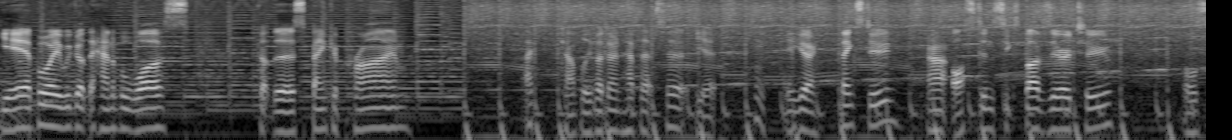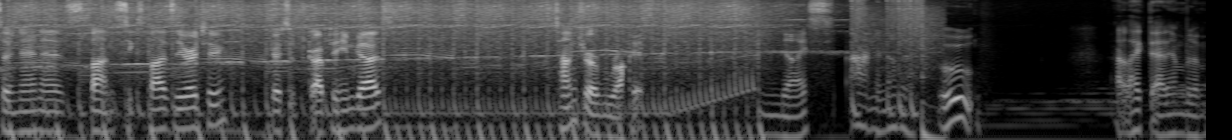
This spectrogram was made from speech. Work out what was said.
Yeah, boy, we got the Hannibal Wasp, got the SPNKr Prime. I can't believe I don't have that set yet. There you go. Thanks, dude. Uh, Austin 6502 also known as Spartan6502. Go subscribe to him, guys. Tundra Rocket. Nice. Ah, and another. Ooh. I like that emblem.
